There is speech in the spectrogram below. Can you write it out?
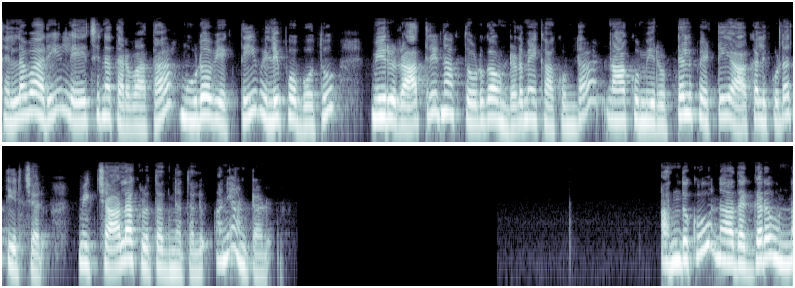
తెల్లవారి లేచిన తర్వాత మూడో వ్యక్తి వెళ్ళిపోబోతూ మీరు రాత్రి నాకు తోడుగా ఉండడమే కాకుండా నాకు మీ రొట్టెలు పెట్టి ఆకలి కూడా తీర్చారు. మీకు చాలా కృతజ్ఞతలు అని అంటాడు. అందుకు నా దగ్గర ఉన్న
